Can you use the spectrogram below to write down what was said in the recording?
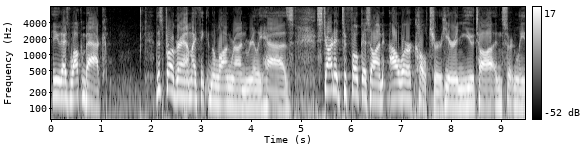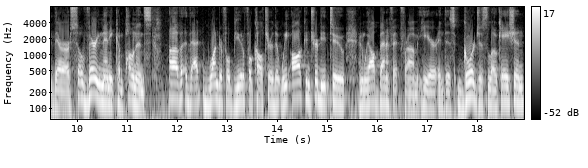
Hey, you guys, welcome back. This program, I think, in the long run, really has started to focus on our culture here in Utah, and certainly there are so very many components of that wonderful, beautiful culture that we all contribute to and we all benefit from here in this gorgeous location.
